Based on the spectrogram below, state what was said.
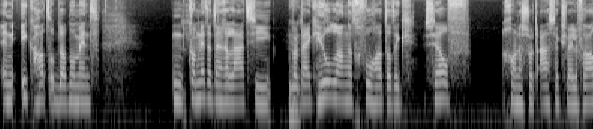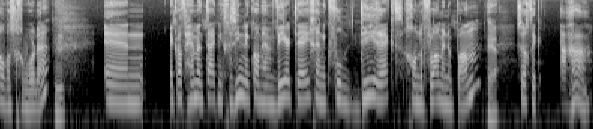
En ik had op dat moment. ik kwam net uit een relatie. waarbij ik heel lang het gevoel had dat ik zelf. gewoon een soort asexuele vrouw was geworden. Hm. En ik had hem een tijd niet gezien. En ik kwam hem weer tegen. En ik voelde direct gewoon de vlam in de pan. Ja. Dus dacht ik, aha,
